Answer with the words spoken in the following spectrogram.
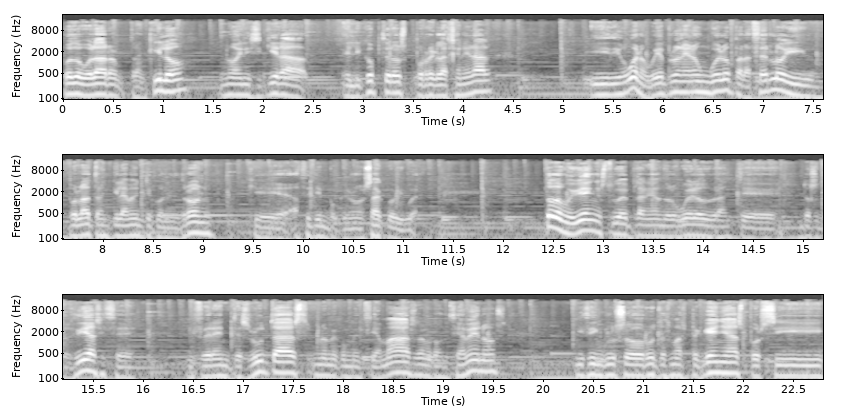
puedo volar tranquilo, no hay ni siquiera helicópteros por regla general. Y digo, bueno, voy a planear un vuelo para hacerlo y volar tranquilamente con el dron, que hace tiempo que no lo saco y bueno. Todo muy bien, estuve planeando el vuelo durante dos o tres días, hice diferentes rutas, una me convencía más, una me convencía menos. Hice incluso rutas más pequeñas por si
